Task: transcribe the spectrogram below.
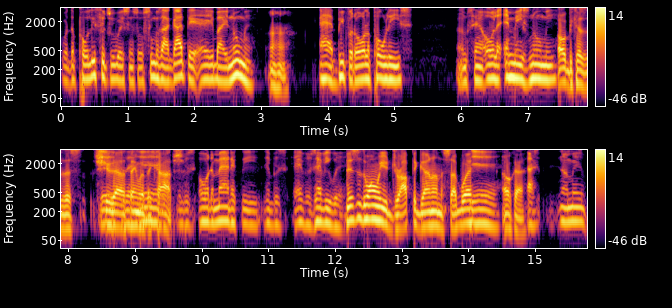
with the police situation. So as soon as I got there, everybody knew me. Uh huh. I had beef with all the police. You know what I'm saying all the inmates knew me. Oh, because of this Yeah, thing with the cops. It was automatically. It was. It was everywhere. This is the one where you dropped the gun on the subway. Yeah. Okay. I, you know what I mean?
